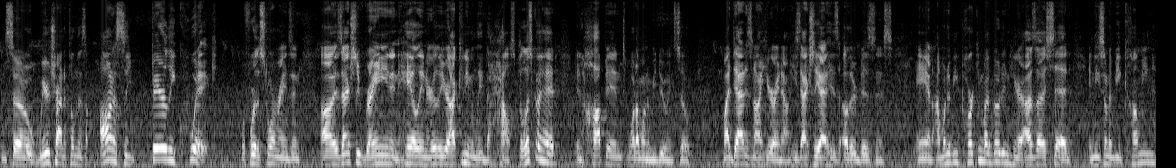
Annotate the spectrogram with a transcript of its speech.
And so we're trying to film this honestly fairly quick before the storm rains in. Uh, it's actually raining and hailing earlier. I couldn't even leave the house. But let's go ahead and hop into what I'm to be doing. So my dad is not here right now. He's actually at his other business. And I'm to be parking my boat in here, as I said. And he's going to be coming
